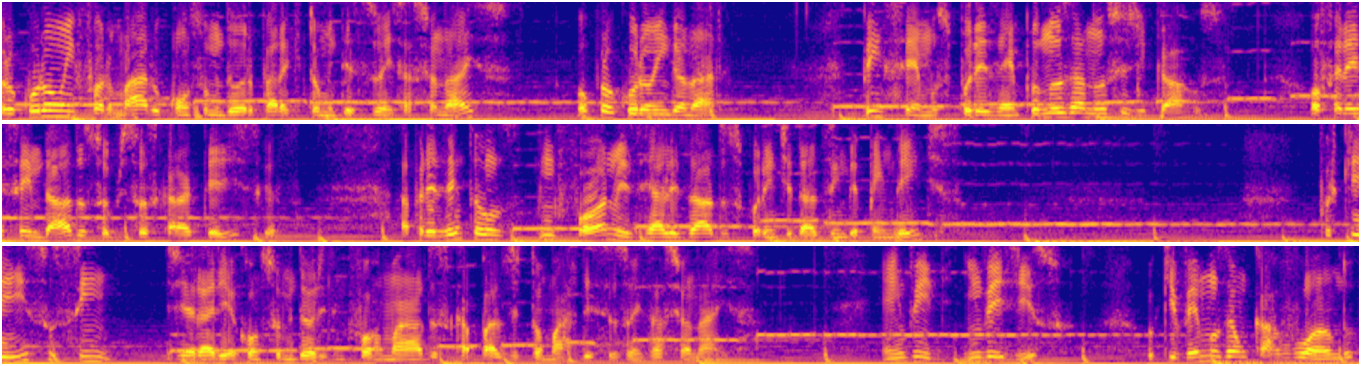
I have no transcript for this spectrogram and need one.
Procuram informar o consumidor para que tome decisões racionais ou procuram enganar? Pensemos, por exemplo, nos anúncios de carros. Oferecem dados sobre suas características? Apresentam os informes realizados por entidades independentes? Porque isso sim geraria consumidores informados capazes de tomar decisões racionais. Em vez disso, o que vemos é um carro voando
